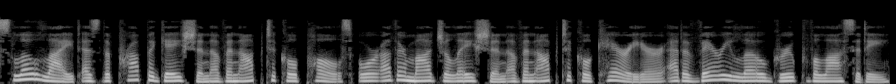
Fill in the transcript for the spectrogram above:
Slow light is the propagation of an optical pulse or other modulation of an optical carrier at a very low group velocity.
